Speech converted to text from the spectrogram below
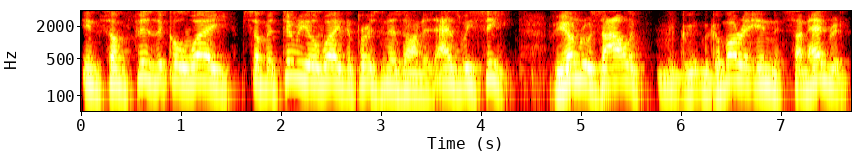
in some physical way, some material way, the person is honored, as we see. V'yomru Zal, the Gemara in Sanhedrin,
